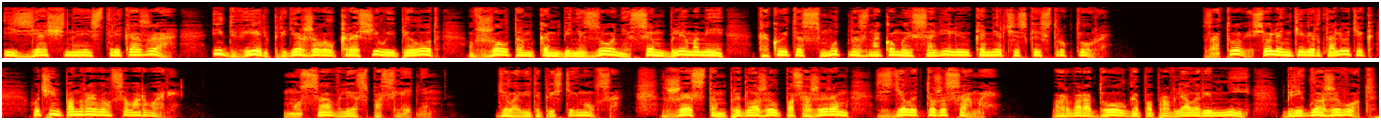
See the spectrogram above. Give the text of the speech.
изящная стрекоза, и дверь придерживал красивый пилот в желтом комбинезоне с эмблемами какой-то смутно знакомой Савелию коммерческой структуры. Зато веселенький вертолетик очень понравился Варваре. Муса влез последним. Деловито пристегнулся. Жестом предложил пассажирам сделать то же самое. Варвара долго поправляла ремни, берегла живот.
